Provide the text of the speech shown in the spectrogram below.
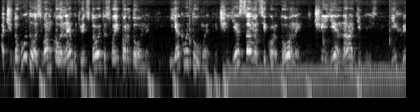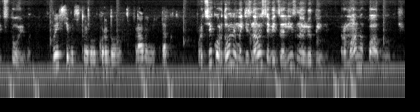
А чи доводилось вам коли-небудь відстоювати свої кордони? І як ви думаєте, чи є саме ці кордони, чи є надібність їх відстоювати? Ви всі відстоювали кордони. Правильно, так? Про ці кордони ми дізналися від залізної людини Романа Павловича.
